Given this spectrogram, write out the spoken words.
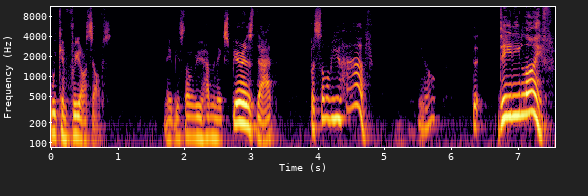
we can free ourselves. Maybe some of you haven't experienced that, but some of you have. You know, the daily life.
